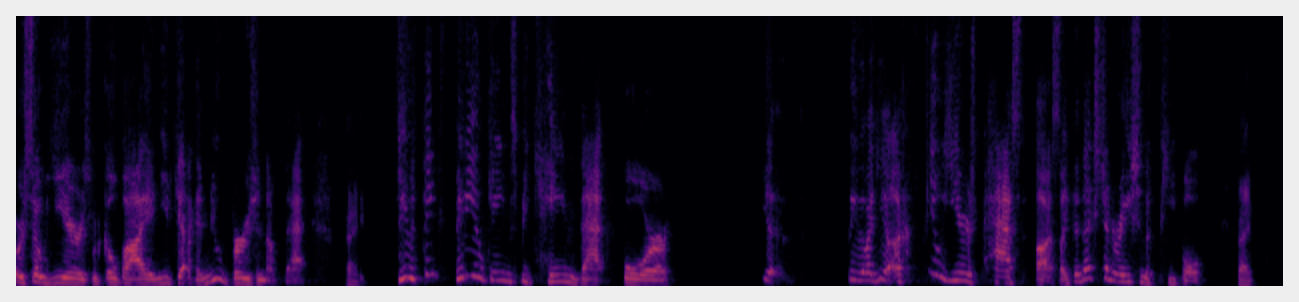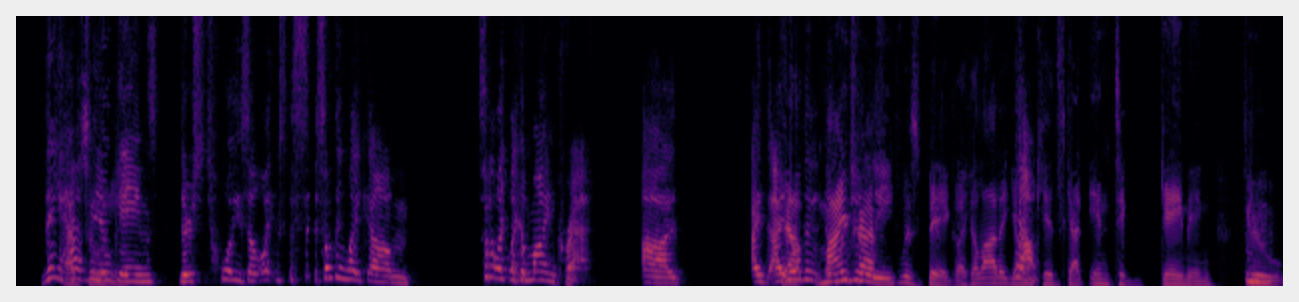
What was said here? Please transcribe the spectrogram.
or so years would go by, and you'd get like a new version of that. Right. Do you think video games became that for yeah, like yeah, a few years past us, like the next generation of people, Right. They have Absolutely. video games. There's toys, like something like um, sort of like like a Minecraft. Uh, I I yeah, know that Minecraft was big. Like a lot of young Yeah. Mm-hmm. kids got into gaming through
